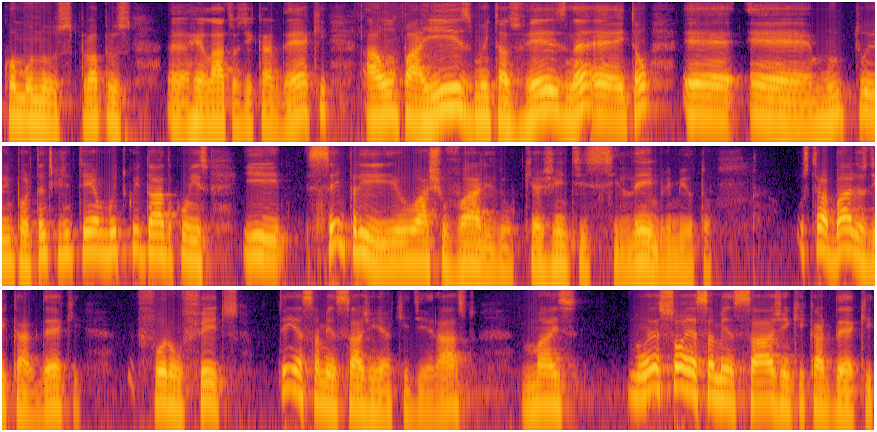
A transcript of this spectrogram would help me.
como nos próprios é, relatos de Kardec, a um país, muitas vezes, né? É, então, é, é muito importante que a gente tenha muito cuidado com isso. E sempre eu acho válido que a gente se lembre, Milton, os trabalhos de Kardec foram feitos, tem essa mensagem aqui de Erasto, Mas não é só essa mensagem que Kardec.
